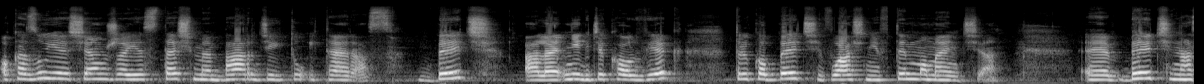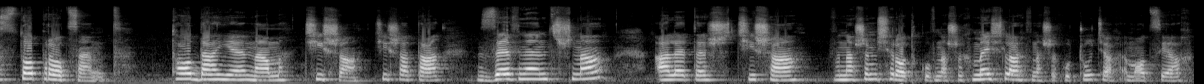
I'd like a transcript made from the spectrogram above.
okazuje się, że jesteśmy bardziej tu i teraz. Być, ale nie gdziekolwiek, tylko być właśnie w tym momencie. E, być na 100%. To daje nam cisza. Cisza ta zewnętrzna, ale też cisza w naszym środku, w naszych myślach, w naszych uczuciach, emocjach,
